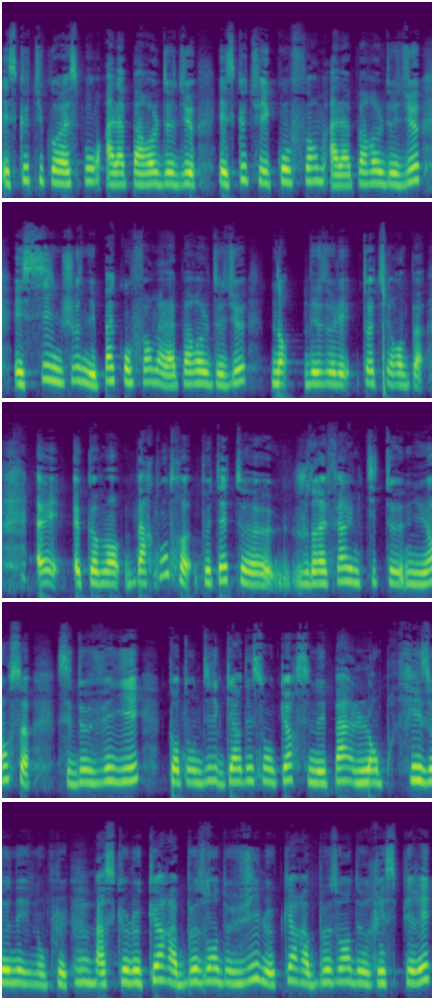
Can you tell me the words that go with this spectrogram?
Est-ce que tu corresponds à la parole de Dieu? Est-ce que tu es conforme à la parole de Dieu? Et si une chose n'est pas conforme à la parole de Dieu, non, désolé, toi tu rentres pas. Et comment? Par contre, peut-être, euh, je voudrais faire une petite nuance, c'est de veiller quand on dit garder son cœur, ce n'est pas l'emprisonner non plus, mmh. parce que le cœur a besoin de vie, le cœur a besoin de respirer,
